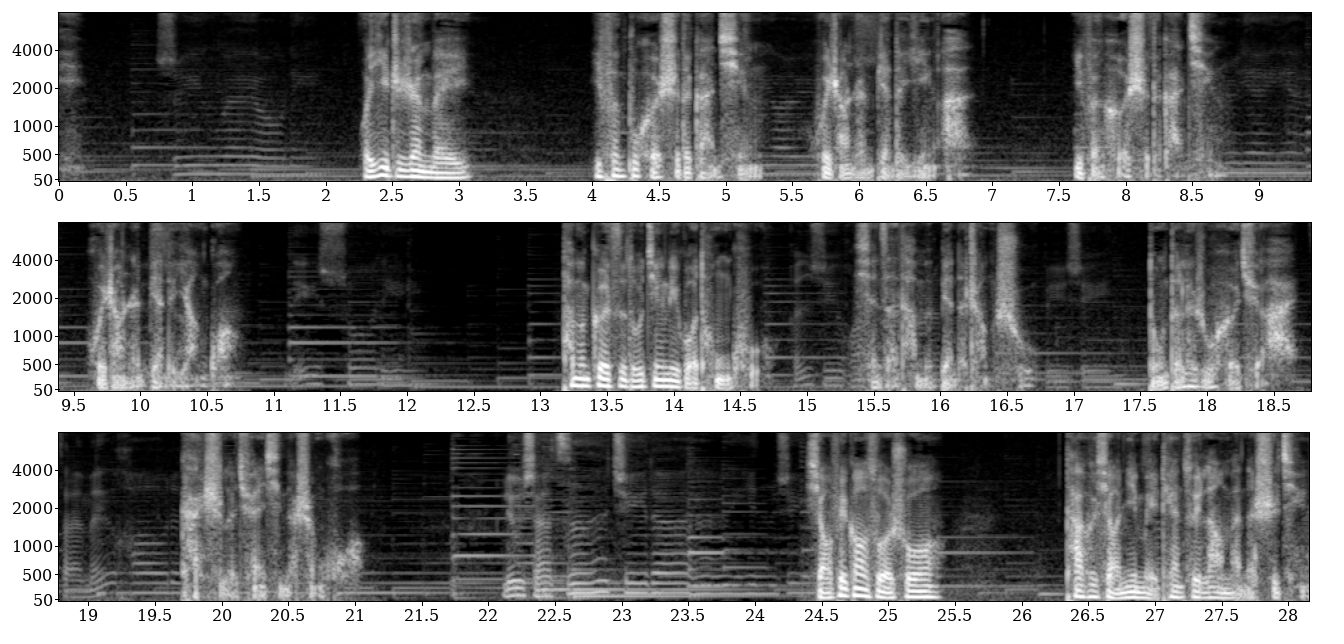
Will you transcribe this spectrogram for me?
音。我一直认为，一份不合适的感情会让人变得阴暗，一份合适的感情会让人变得阳光。他们各自都经历过痛苦，现在他们变得成熟，懂得了如何去爱，开始了全新的生活。小飞告诉我说，他和小妮每天最浪漫的事情，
